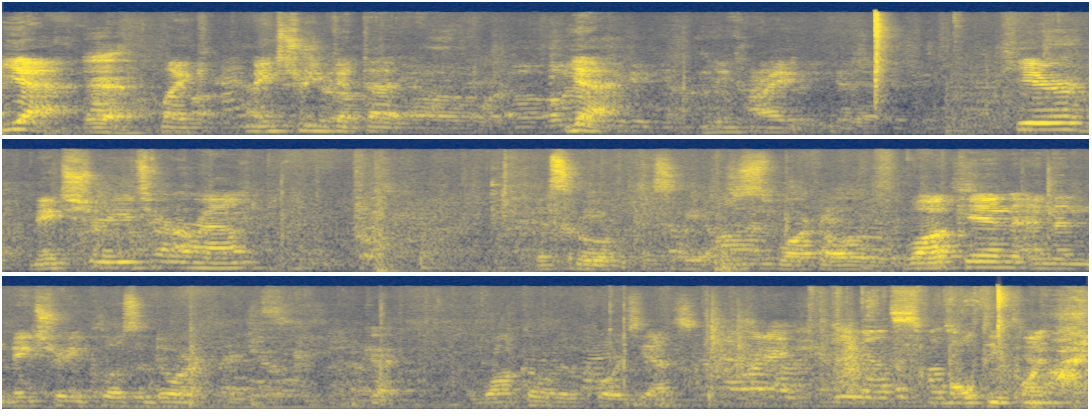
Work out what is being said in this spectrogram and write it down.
yeah, Yeah. like make sure you get that. Yeah. All right. Here, make sure you turn around. This cool. Just walk all over. Walk in and then make sure you close the door. Okay. Walk over the cords. Yes. I want to email the culture. Multi-point line.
